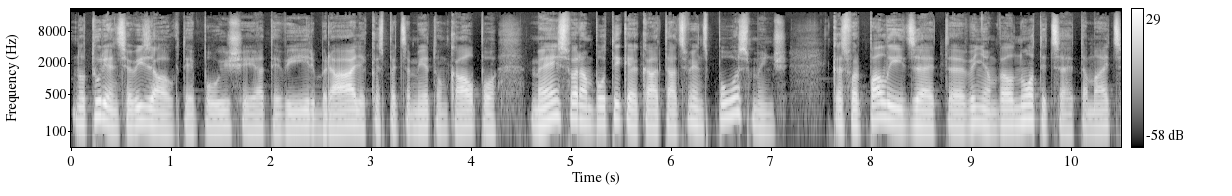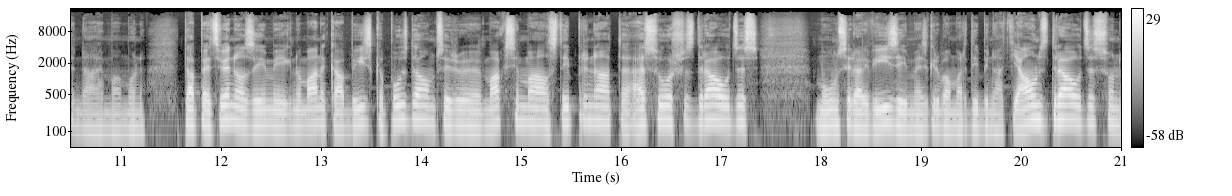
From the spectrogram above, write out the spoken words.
no turienes jau izaug tie puiši, ja, tie vīri, brāļi, kas pēc tam iet un kalpo. Mēs varam būt tikai kā tāds viens posmiņš, kas var palīdzēt eh, viņam vēl noticēt tam aicinājumam. Un tāpēc viennozīmīgi nu, mani kā bīskapa uzdevums ir eh, maksimāli stiprināt esošas draudzes. Mums ir arī vīzija, mēs gribam arī dibināt jaunas draudzes, un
